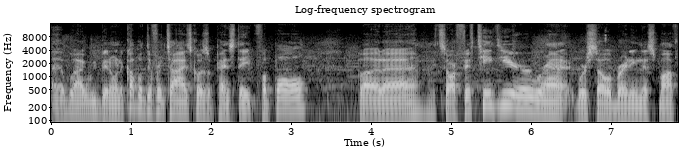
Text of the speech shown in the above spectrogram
Uh, well, we've been on a couple different times because of Penn State football, but uh, it's our 15th year. We're on it. We're celebrating this month.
